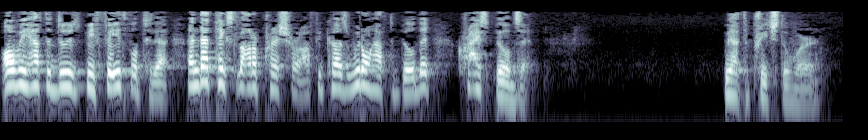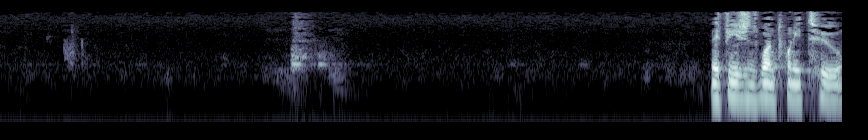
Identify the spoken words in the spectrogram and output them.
All we have to do is be faithful to that. And that takes a lot of pressure off because we don't have to build it. Christ builds it. We have to preach the word. In Ephesians 1:22,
